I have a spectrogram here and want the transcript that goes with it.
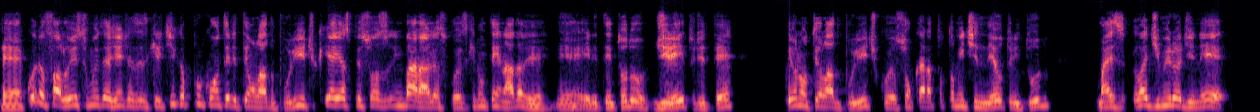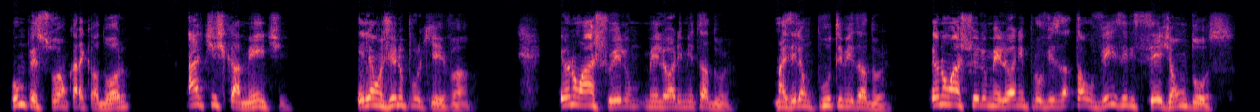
É, quando eu falo isso, muita gente às vezes critica por conta de ele ter um lado político, e aí as pessoas embaralham as coisas que não tem nada a ver. É, ele tem todo o direito de ter. Eu não tenho um lado político, eu sou um cara totalmente neutro em tudo. Mas eu admiro o Adnet como pessoa, é um cara que eu adoro. Artisticamente, ele é um gênio por quê, Ivan? Eu não acho ele o um melhor imitador, mas ele é um puto imitador. Eu não acho ele o melhor improvisador. Talvez ele seja um dos.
